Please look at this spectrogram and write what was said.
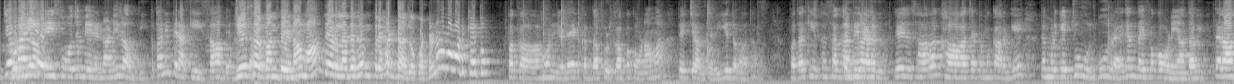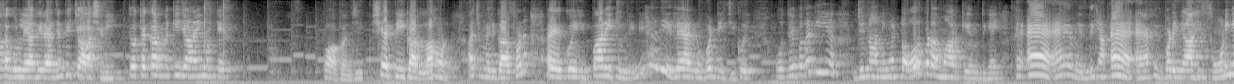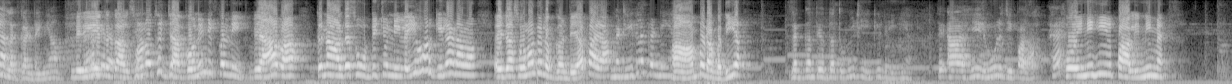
ਜੇ ਮੈਂ ਬੁੜੀਆਂ- ਤੇਰੀ ਸੋਚ ਮੇਰੇ ਨਾਲ ਨਹੀਂ ਰਲਦੀ ਪਤਾ ਨਹੀਂ ਤੇਰਾ ਕੀ ਹਿਸਾਬ ਹੈ ਜੇ ਸਗਨ ਦੇਣਾ ਵਾ ਤੇ ਅਗਲਾ ਦੇ ਹਮ ਤੇਰੇ ਹੱਡਾਂ ਚੋਂ ਕੱਢਣਾ ਵਾ ਮੁੜ ਕੇ ਤੂੰ। ਪਕਾ ਹੁਣ ਜਿਹੜਾ ਇੱਕ ਅੱਧਾ ਫੁਲਕਾ ਪਕਾਉਣਾ ਵਾ ਤੇ ਚੱਲ ਚਲੀਏ ਦਵਾ ਦਵਾ। ਪਤਾ ਕੀ ਉੱਥੇ ਸਗਨ ਦੇ ਚੰਗਾ, ਜਾਣ- ਚੰਗਾ। ਜੇ ਸਾਰਾ ਖਾ ਚਟਮ ਕਰ ਗਏ ਤੇ ਮੁੜ ਕੇ ਝੂਰ ਭੂਰ ਰਹਿ ਜਾਂਦਾ ਈ ਪਕੌੜਿਆਂ ਦਾ ਵੀ ਤੇ ਰਸਗੁੱਲਿਆਂ ਦੀ ਰਹਿ ਜਾਂਦੀ ਚਾਸ਼ਣੀ ਤੇ ਉੱਥੇ ਕਰਨ ਕੀ ਜਾਣਾ ਈ ਮੁੜ ਕੇ ਪਾਗਲ ਜੀ ਛੇਤੀ ਕਰ ਲਾ ਹੁਣ। ਅੱਛਾ ਮੇਰੀ ਗੱਲ ਸੁਣ ਇਹ ਕੋਈ ਭਾਰੀ ਚੁੰਨੀ ਨਹੀਂ ਹੈਗੀ ਲੈਣ ਨੂੰ ਵੱਡੀ ਜੀ ਕੋਈ। ਉੱਥੇ ਪਤਾ ਕੀ ਆ ਜਨਾਨੀਆਂ ਟੌਰ ਬੜਾ ਮਾਰ ਕੇ ਆਉਂਦੀਆਂ ਈ। ਫਿਰ ਐ ਐ ਵਿੰਦੀਆਂ ਐ ਐ ਵੀ ਬੜੀਆਂ ਹੀ ਸੋਹਣੀਆਂ ਲੱਗਣ ਡਈਆਂ। ਮੇਰੀ ਇੱਕ ਗੱਲ ਸੁਣ ਉੱਥੇ ਜਾਗੋ ਨਹੀਂ ਨਿਕਲਣੀ ਵਿਆਹ ਵਾ ਤੇ ਨਾਲ ਦੇ ਸੂਟ ਦੀ ਚੁੰਨੀ ਲਈ ਹੋਰ ਕੀ ਲੈਣਾ ਵਾ? ਐਡਾ ਸੋਹਣਾ ਤੇ ਲੱਗਣ ਡਿਆ ਪਾਇਆ। ਮੈਂ ਠੀਕ ਲੱਗਣ ਡਈ ਆ? ਹਾਂ ਬੜਾ ਵਧੀਆ। ਲੱਗਣ ਤੇ ਉਦਾਂ ਤੂੰ ਵੀ ਠੀਕ ਹੀ ਨਹੀਂ ਆ। ਤੇ ਆ ਹੀਲ ਹੂਲ ਜੀ ਪਾਲਾ ਹੈ? ਕੋਈ ਨਹੀਂ ਹੀਲ ਪਾ ਲੈਣੀ ਮੈਂ।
